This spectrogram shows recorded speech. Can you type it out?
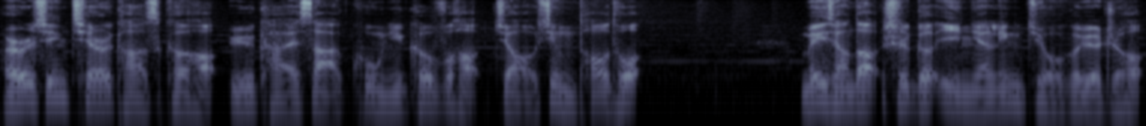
而新切尔卡斯克号与凯撒库尼科夫号侥幸逃脱。没想到，时隔一年零九个月之后，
